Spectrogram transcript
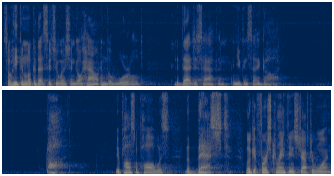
So He can look at that situation and go, How in the world did that just happen? And you can say, God. God. The Apostle Paul was the best. Look at 1 Corinthians chapter 1.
